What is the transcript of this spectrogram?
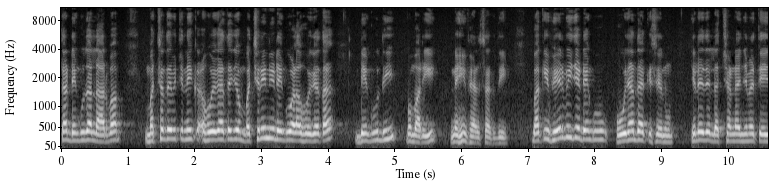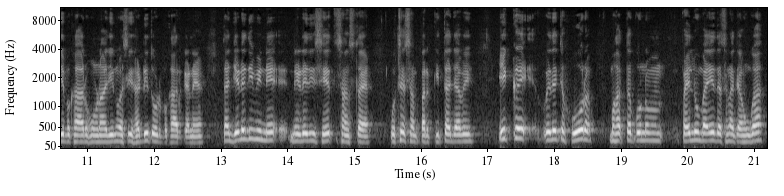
ਤਾਂ ਡੇਂਗੂ ਦਾ ਲਾਰਵਾ ਮੱਛਰ ਦੇ ਵਿੱਚ ਨਹੀਂ ਹੋਏਗਾ ਤੇ ਜੋ ਮੱਛਰ ਹੀ ਨਹੀਂ ਡੇਂਗੂ ਵਾਲਾ ਹੋਏਗਾ ਤਾਂ ਡੇਂਗੂ ਦੀ ਬਿਮਾਰੀ ਨਹੀਂ ਫੈਲ ਸਕਦੀ। ਬਾਕੀ ਫਿਰ ਵੀ ਜੇ ਡੇਂਗੂ ਹੋ ਜਾਂਦਾ ਕਿਸੇ ਨੂੰ, ਜਿਹੜੇ ਦੇ ਲੱਛਣ ਨੇ, ਜਿਵੇਂ ਤੇਜ਼ ਬੁਖਾਰ ਹੋਣਾ, ਜਿਹਨੂੰ ਅਸੀਂ ਹੱਡੀ ਤੋੜ ਬੁਖਾਰ ਕਹਿੰਦੇ ਆ ਤਾਂ ਜਿਹੜੇ ਦੀ ਵੀ ਨੇੜੇ ਦੀ ਸਿਹਤ ਸੰਸਥਾ ਹੈ, ਉੱਥੇ ਸੰਪਰਕ ਕੀਤਾ ਜਾਵੇ। ਇੱਕ ਇਹਦੇ 'ਚ ਹੋਰ ਮਹੱਤਵਪੂਰਨ ਪਹਿਲੂ ਮੈਂ ਇਹ ਦੱਸਣਾ ਚਾਹੂੰਗਾ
